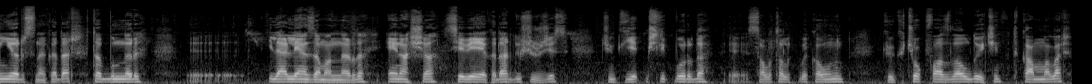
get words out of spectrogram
yarısına kadar. Tabi bunları e, ilerleyen zamanlarda en aşağı seviyeye kadar düşüreceğiz. Çünkü 70'lik boruda e, salatalık ve kavunun kökü çok fazla olduğu için tıkanmalar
